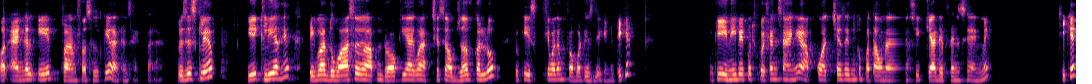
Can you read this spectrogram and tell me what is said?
और एंगल एट ट्रांसवर्सल के राइट हैंड साइड पे आ रहा है। दिस इज़ क्लियर ये क्लियर है? एक बार दोबारा से आपने ड्रॉ किया एक बार अच्छे से ऑब्ज़र्व कर लो क्योंकि इसके बाद हम प्रॉपर्टीज़ देखेंगे ठीक है? क्योंकि इन्हीं पे कुछ क्वेश्चन आएँगे आपको अच्छे से इनको पता होना चाहिए क्या डिफरेंस है इनमें ठीक है?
